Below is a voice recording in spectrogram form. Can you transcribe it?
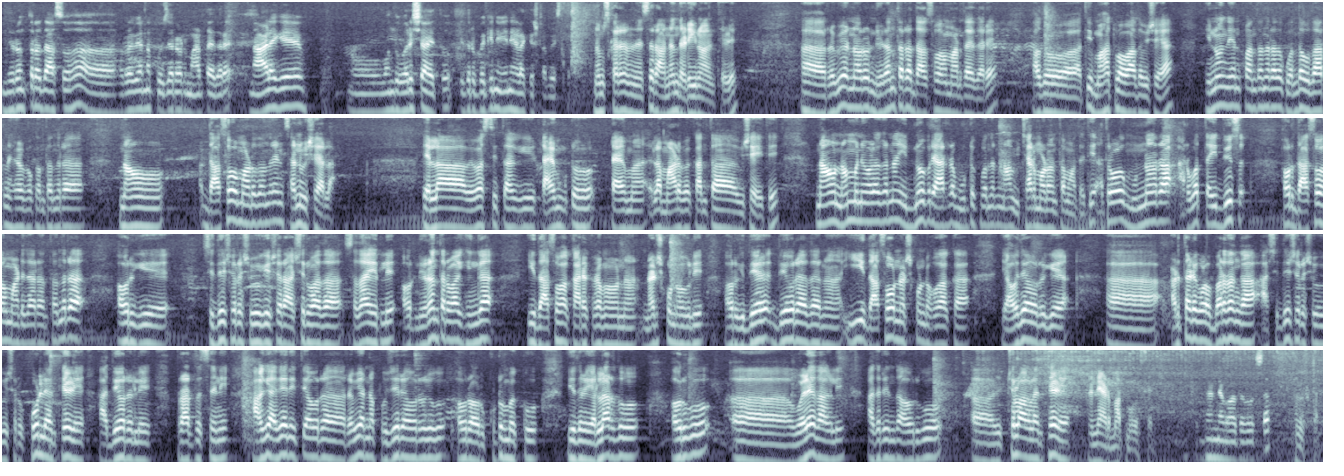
ನಿರಂತರ ದಾಸೋಹ ರವಿಯನ್ನ ಪೂಜಾರಿ ಅವ್ರು ಮಾಡ್ತಾ ಇದ್ದಾರೆ. ನಾಳೆಗೆ ಒಂದು ವರ್ಷ ಆಯಿತು. ಇದ್ರ ಬಗ್ಗೆ ನೀವು ಏನು ಹೇಳಕ್ಕೆ ಇಷ್ಟ ಬಯಸ್ತೀರಾ ನಮಸ್ಕಾರ, ನನ್ನ ಹೆಸರು ಆನಂದ್ ಅಡಿಗಿನ ಅಂತೇಳಿ. ರವಿ ಅಣ್ಣವರು ನಿರಂತರ ದಾಸೋಹ ಮಾಡ್ತಾ ಇದ್ದಾರೆ. ಅದು ಅತಿ ಮಹತ್ವವಾದ ವಿಷಯ. ಇನ್ನೊಂದು ಏನಪ್ಪ ಅಂತಂದ್ರೆ, ಅದಕ್ಕೆ ಒಂದೇ ಉದಾಹರಣೆ ಹೇಳ್ಬೇಕಂತಂದ್ರೆ, ನಾವು ದಾಸೋಹ ಮಾಡೋದಂದ್ರೆ ಏನು ಸಣ್ಣ ವಿಷಯ ಅಲ್ಲ. ಎಲ್ಲ ವ್ಯವಸ್ಥಿತವಾಗಿ ಟೈಮ್ ಟು ಟೈಮ್ ಎಲ್ಲ ಮಾಡಬೇಕಂತ ವಿಷಯ ಐತಿ. ನಾವು ನಮ್ಮ ಮನೆಯೊಳಗನ ಇನ್ನೊಬ್ರು ಯಾರ ಊಟಕ್ಕೆ ಬಂದ್ರೆ ನಾವು ವಿಚಾರ ಮಾಡುವಂಥ ಮಾತೈತಿ ಅದ್ರೊಳಗೆ ಮುನ್ನೂರ ಅರವತ್ತೈದು ದಿವಸ ಅವ್ರು ದಾಸೋಹ ಮಾಡಿದ್ದಾರೆ ಅಂತಂದ್ರೆ ಅವ್ರಿಗೆ ಸಿದ್ದೇಶ್ವರ ಶಿವಗೇಶ್ವರ ಆಶೀರ್ವಾದ ಸದಾ ಇರಲಿ. ಅವ್ರು ನಿರಂತರವಾಗಿ ಹಿಂಗೆ ಈ ದಾಸೋಹ ಕಾರ್ಯಕ್ರಮವನ್ನು ನಡೆಸ್ಕೊಂಡು ಹೋಗಲಿ. ಅವ್ರಿಗೆ ದೇ ದೇವರ ಅದನ್ನು ಈ ದಾಸೋಹ ನಡೆಸ್ಕೊಂಡು ಹೋಗೋಕೆ ಯಾವುದೇ ಅವರಿಗೆ ಅಡೆತಡೆಗಳು ಬರದಂಗೆ ಆ ಸಿದ್ದೇಶ್ವರ ಶಿವಗೇಶ್ವರ ಕೂಡಲಿ ಅಂಥೇಳಿ ಆ ದೇವರಲ್ಲಿ ಪ್ರಾರ್ಥಿಸ್ತೀನಿ. ಹಾಗೆ ಅದೇ ರೀತಿ ಅವರ ರವಿಯಣ್ಣ ಪೂಜಾರಿ ಅವ್ರಿಗೂ ಅವರು ಅವ್ರ ಕುಟುಂಬಕ್ಕೂ ಇದರ ಎಲ್ಲರದು ಅವ್ರಿಗೂ ಒಳ್ಳೆಯದಾಗಲಿ ಅದರಿಂದ ಅವ್ರಿಗೂ ಚಲೋ ಆಗಲಿ ಅಂಥೇಳಿ ನನ್ನ ಎರಡು ಮಾತು ಮುಗಿಸ್ತೇನೆ. ಧನ್ಯವಾದಗಳು ಸರ್. ನಮಸ್ಕಾರ.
